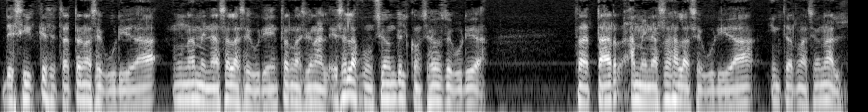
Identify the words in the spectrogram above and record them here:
decir que se trata de una seguridad, una amenaza a la seguridad internacional. Esa es la función del Consejo de Seguridad, tratar amenazas a la seguridad internacional.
